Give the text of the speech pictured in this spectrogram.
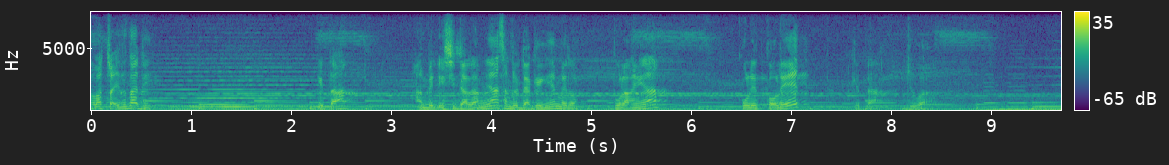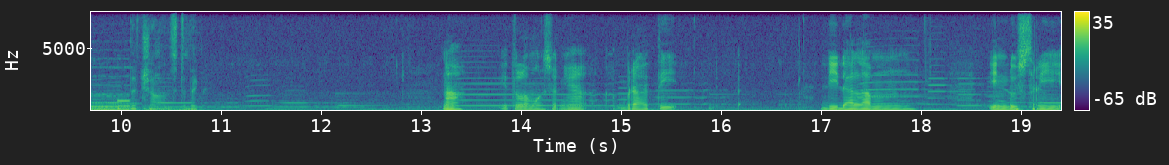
locok itu tadi kita ambil isi dalamnya sambil dagingnya ambil tulangnya kulit-kulit kita jual. The chance to be Nah, itu loh maksudnya. Berarti di dalam industri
